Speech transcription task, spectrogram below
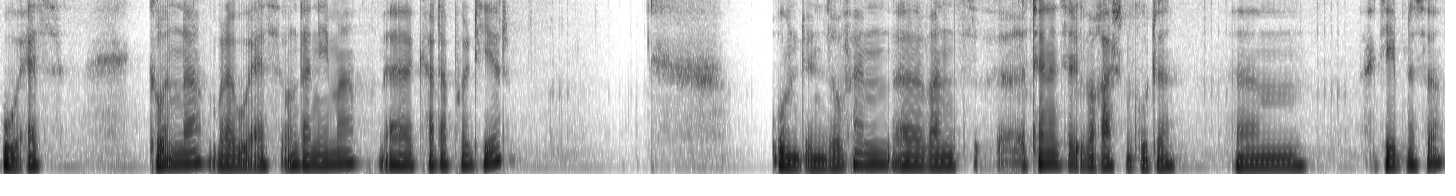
US-Gründer oder US-Unternehmer äh, katapultiert. Und insofern äh, waren es äh, tendenziell überraschend gute ähm, Ergebnisse.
